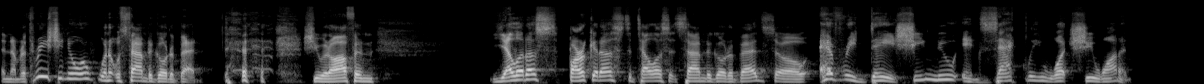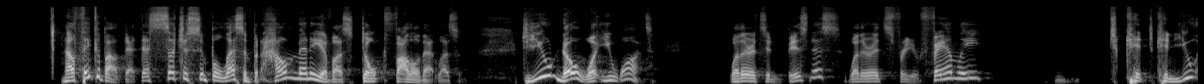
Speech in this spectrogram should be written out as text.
And number three, she knew when it was time to go to bed. she would often yell at us, bark at us to tell us it's time to go to bed. So every day she knew exactly what she wanted. Now, think about that. That's such a simple lesson, but how many of us don't follow that lesson? Do you know what you want? Whether it's in business, whether it's for your family, can, can you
